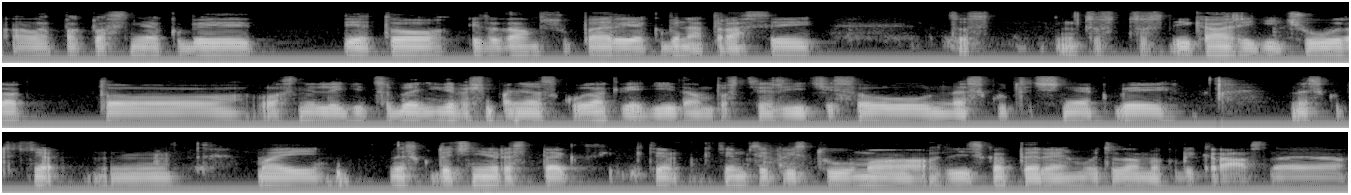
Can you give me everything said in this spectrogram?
Ale pak vlastně jakoby je to, je to tam super, jakoby na trasy, co, co, co se týká řidičů, tak to vlastně lidi, co byli někdy ve Španělsku, tak vědí, tam prostě řidiči jsou neskutečně jakoby neskutečně mm, mají neskutečný respekt k těm, k těm cyklistům a z hlediska terénu je to tam jakoby krásné a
